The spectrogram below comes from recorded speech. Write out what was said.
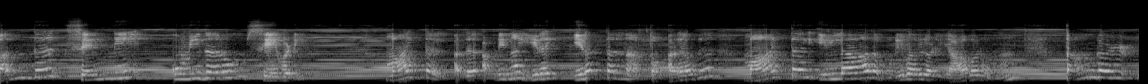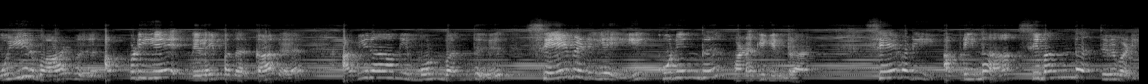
வந்து சென்னி குனிதரும் சேவடி. மாய்த்தல் அது அப்படின்னா இறை இரத்தல்னு அர்த்தம். அதாவது மாய்த்தல் இல்லாத முனிவர்கள் யாவரும் தங்கள் உயிர் வாழ்வு அப்படியே நிலைப்பதற்காக அபிராமி முன் வந்து சேவடியை குனிந்து வணங்குகின்றார். சேவடி அப்படின்னா சிவந்த திருவடி.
